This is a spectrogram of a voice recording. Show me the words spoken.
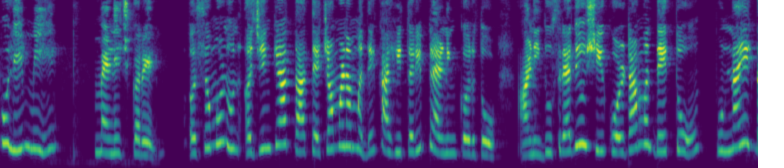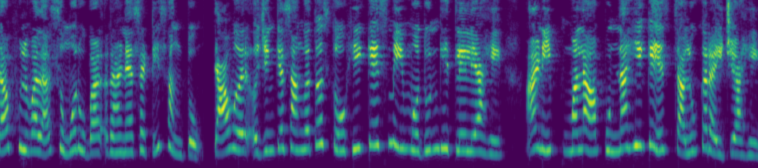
बोली मी मॅनेज करेल. असं म्हणून अजिंक्य आता त्याच्या मनामध्ये काहीतरी प्लॅनिंग करतो आणि दुसऱ्या दिवशी कोर्टामध्ये तो पुन्हा एकदा फुलवाला समोर उभा राहण्यासाठी सांगतो. त्यावर अजिंक्य सांगत असतो ही केस मी मधून घेतलेली आहे आणि मला पुन्हा ही केस चालू करायची आहे.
